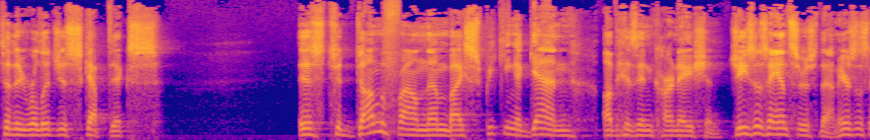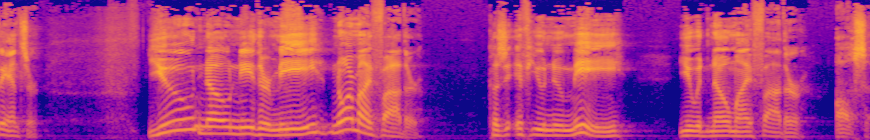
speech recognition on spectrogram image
to the religious skeptics is to dumbfound them by speaking again of his incarnation. Jesus answers them. Here's his answer You know neither me nor my Father, because if you knew me, you would know my Father also.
